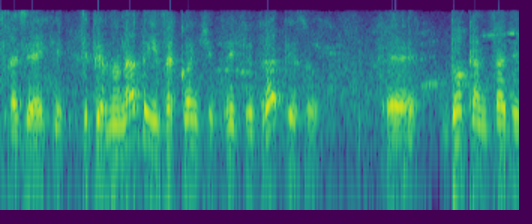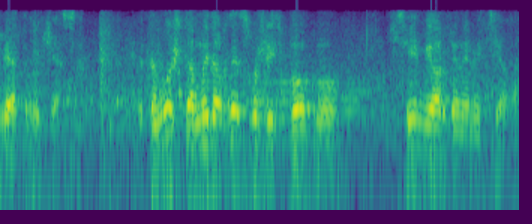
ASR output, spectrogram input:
с хозяйки. Теперь, ну надо и закончить третью трапезу э, до конца девятого часа. Потому что мы должны служить Богу всеми органами тела.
